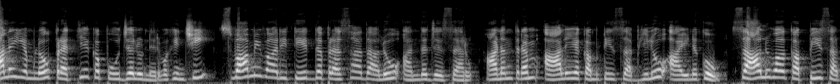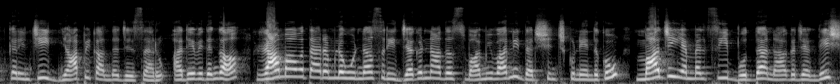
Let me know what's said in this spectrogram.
ఆలయంలో ప్రత్యేక పూజలు నిర్వహించి స్వామివారి తీర్థ ప్రసాదాలు అందజేశారు. అనంతరం ఆలయ కమిటీ సభ్యులు ఆయనకు సాలువా కప్పి సత్కరించి జ్ఞాపిక అందజేశారు. అదేవిధంగా రామావతారంలో ఉన్న శ్రీ జగన్నాథ స్వామివారిని దర్శించుకునేందుకు మాజీ MLC Buddha Nagajagadish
